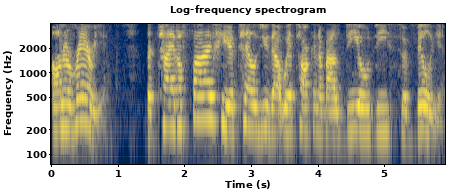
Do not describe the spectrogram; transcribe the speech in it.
honoraria. The Title V here tells you that we're talking about DOD civilians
